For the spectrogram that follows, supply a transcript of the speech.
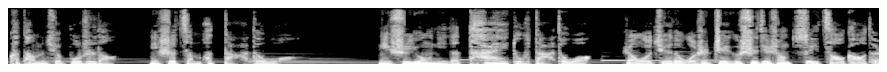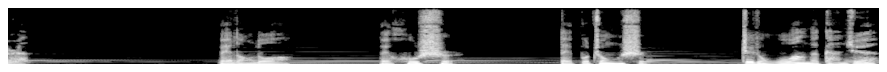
可他们却不知道你是怎么打的我，你是用你的态度打的我，让我觉得我是这个世界上最糟糕的人。被冷落，被忽视，被不重视，这种无望的感觉，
